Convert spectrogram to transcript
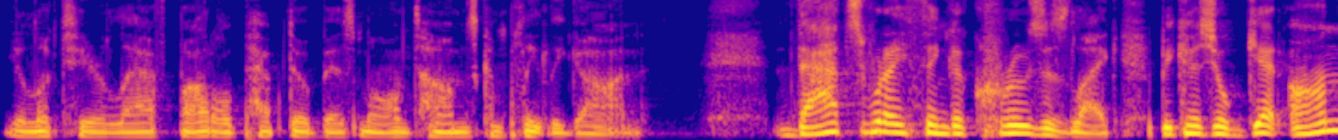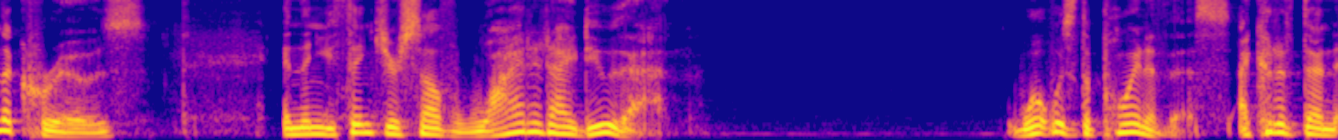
You look to your left, bottle of Pepto Bismol and Tums completely gone. That's what I think a cruise is like because you'll get on the cruise and then you think to yourself, why did I do that? What was the point of this? I could have done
